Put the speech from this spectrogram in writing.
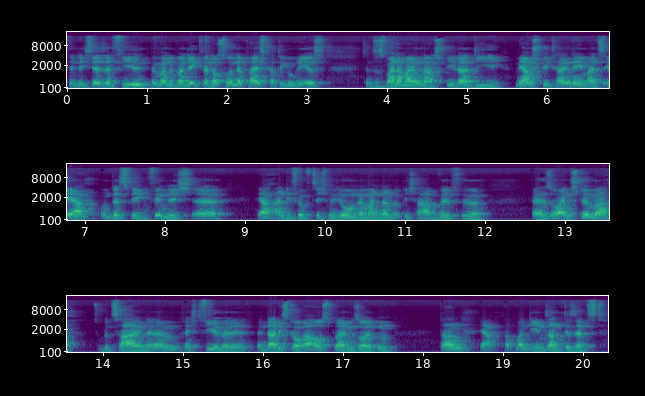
finde ich sehr, sehr viel, wenn man überlegt, wer noch so in der Preiskategorie ist sind es meiner Meinung nach Spieler, die mehr am Spiel teilnehmen als er. Und deswegen finde ich, äh, ja, an die 50 Millionen, wenn man dann wirklich haben will, für äh, so einen Stürmer zu bezahlen, ähm, recht viel, weil wenn da die Scorer ausbleiben sollten, dann ja, hat man die in den Sand gesetzt.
